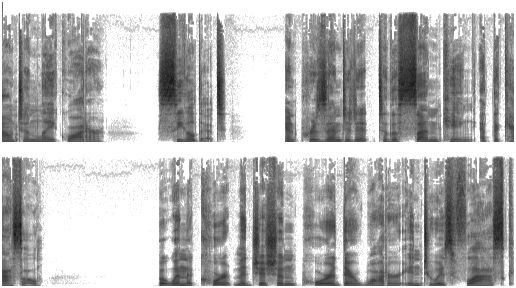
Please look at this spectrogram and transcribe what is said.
mountain lake water, sealed it, and presented it to the Sun King at the castle. But when the court magician poured their water into his flask,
